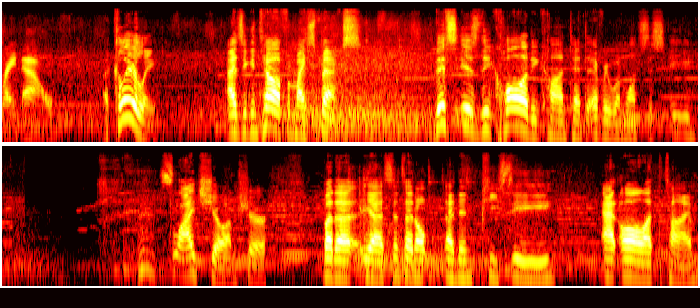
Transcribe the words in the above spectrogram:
right now. Uh, clearly, as you can tell from my specs, this is the quality content everyone wants to see. Slideshow, I'm sure. But uh, yeah, since I don't, I didn't PC at all at the time.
